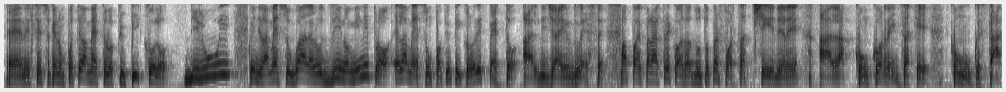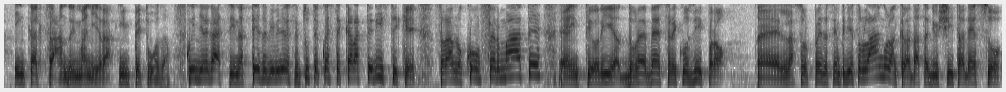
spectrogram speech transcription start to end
eh, nel senso che non poteva metterlo più piccolo di lui quindi l'ha messo uguale allo Zino Mini Pro e l'ha messo un po' più piccolo rispetto al DJI Air 2S ma poi per altre cose ha dovuto per forza cedere alla concorrenza che comunque sta incalzando in maniera impetuosa. Quindi ragazzi in attesa di vedere se tutte queste caratteristiche saranno confermate eh, in teoria dovrebbe essere così però eh, la sorpresa sempre dietro l'angolo, anche la data di uscita adesso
